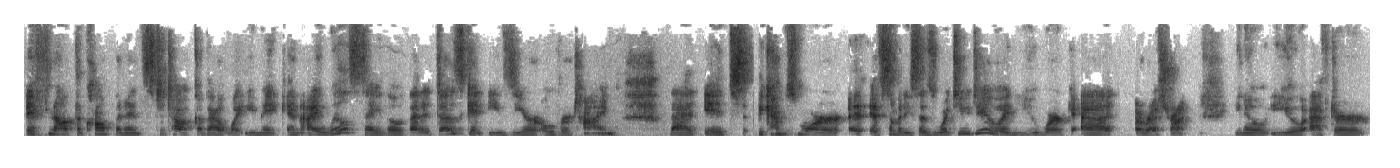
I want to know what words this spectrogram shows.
if not the confidence to talk about what you make. And I will say though that it does get easier over time, that it becomes more if somebody says, What do you do? and you work at a restaurant, you know, you after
